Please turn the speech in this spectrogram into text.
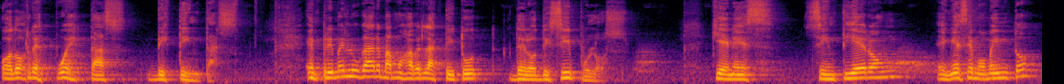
o dos respuestas distintas. En primer lugar, vamos a ver la actitud de los discípulos, quienes sintieron en ese momento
